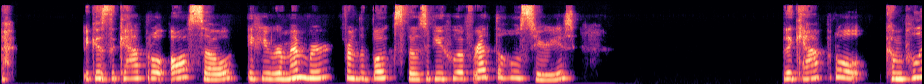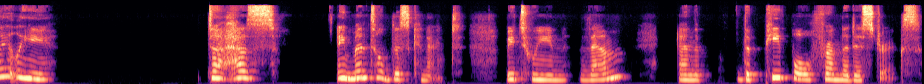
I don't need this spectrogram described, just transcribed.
because the Capitol also, if you remember from the books, those of you who have read the whole series, the Capitol completely has a mental disconnect between them and the the people from the districts.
